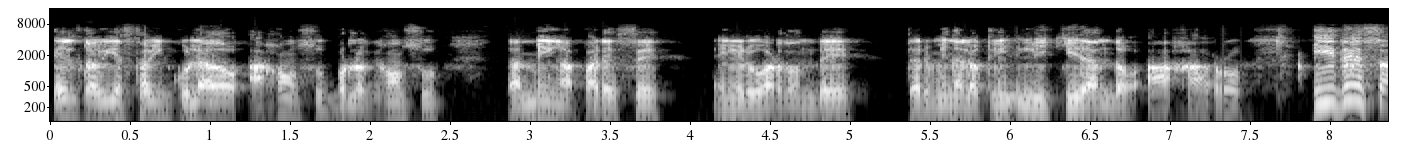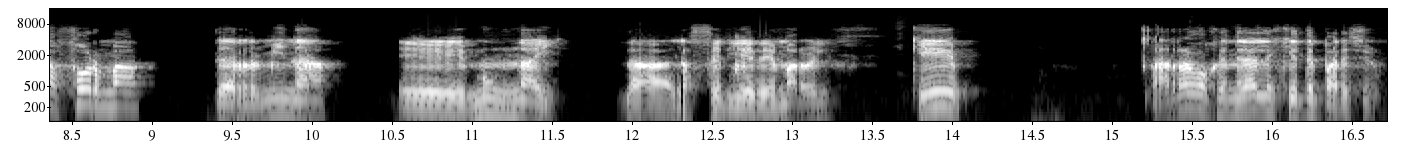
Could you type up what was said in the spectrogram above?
él todavía está vinculado a Honsu, por lo que Honsu también aparece en el lugar donde termina Lockley liquidando a Harrow. Y de esa forma termina eh, Moon Knight, la, la, serie de Marvel, que a rasgos generales, ¿qué te pareció?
